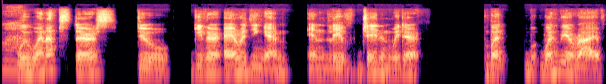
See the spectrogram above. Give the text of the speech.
Wow. we went upstairs to give her everything and and leave Jayden with her. But w- when we arrived,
